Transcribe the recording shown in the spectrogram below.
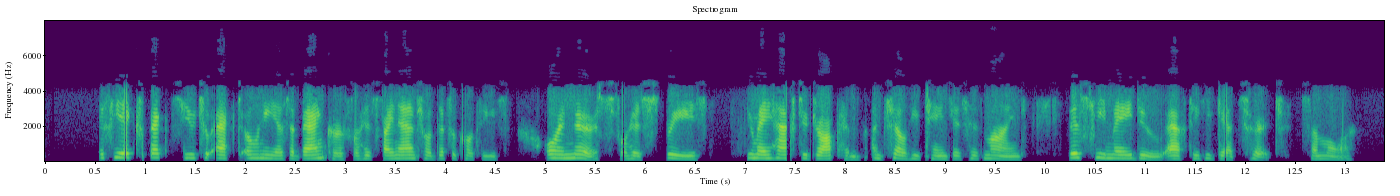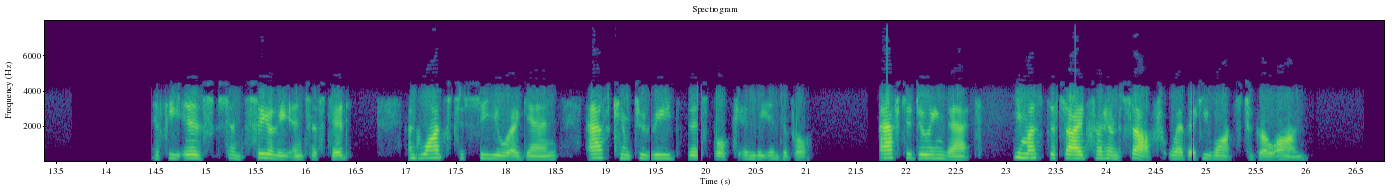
if he expects you to act only as a banker for his financial difficulties or a nurse for his sprees, you may have to drop him until he changes his mind. This he may do after he gets hurt some more. If he is sincerely interested and wants to see you again, ask him to read this book in the interval. After doing that, he must decide for himself whether he wants to go on.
